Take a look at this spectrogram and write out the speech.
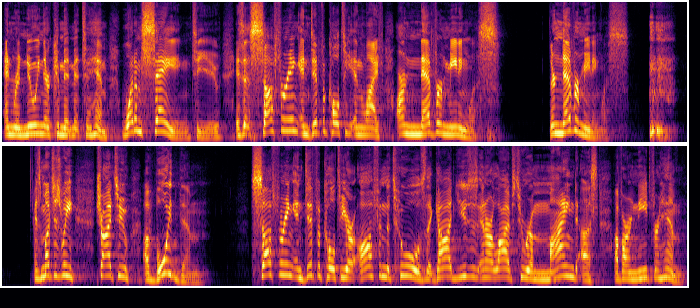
and renewing their commitment to him. What I'm saying to you is that suffering and difficulty in life are never meaningless. They're never meaningless. as much as we try to avoid them, Suffering and difficulty are often the tools that God uses in our lives to remind us of our need for Him.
